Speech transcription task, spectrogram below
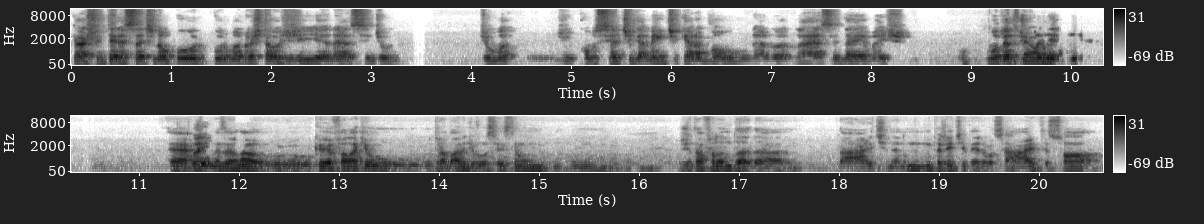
que eu acho interessante não por, por uma nostalgia, né, assim, de, um, de uma de como se antigamente que era bom, né? não, não é essa ideia, mas um momento de pandemia é, mas eu, não, o, o, que eu ia falar é que o, o trabalho de vocês tem um. um a gente estava falando da, da, da, arte, né? Muita gente vê você, a arte é só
